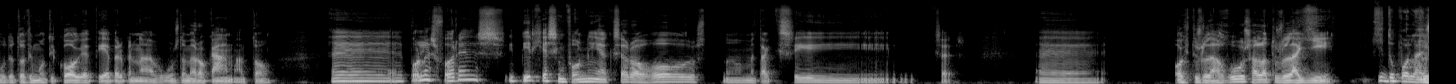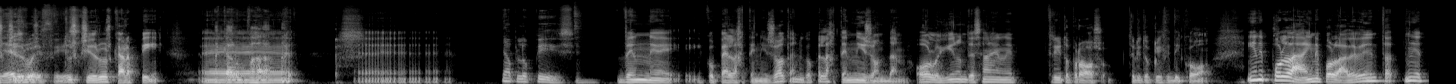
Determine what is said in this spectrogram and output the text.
ούτε το δημοτικό γιατί έπρεπε να βγουν στο μεροκάματο. Ε, πολλές φορές υπήρχε συμφωνία, ξέρω εγώ, στο, μεταξύ, ξέρεις, ε, όχι τους λαγούς, αλλά τους λαγοί. Εκεί το πολλά τους, ξηρούς, τους ξηρούς καρποί. Ε, κάνουν πάρα. ε, Μια απλοποίηση. δεν είναι η κοπέλα χτενιζόταν, η κοπέλα χτενίζονταν. Όλο γίνονται σαν να είναι τρίτο πρόσωπο, τρίτο πληθυντικό. Είναι πολλά, είναι πολλά. Δηλαδή είναι τα, είναι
